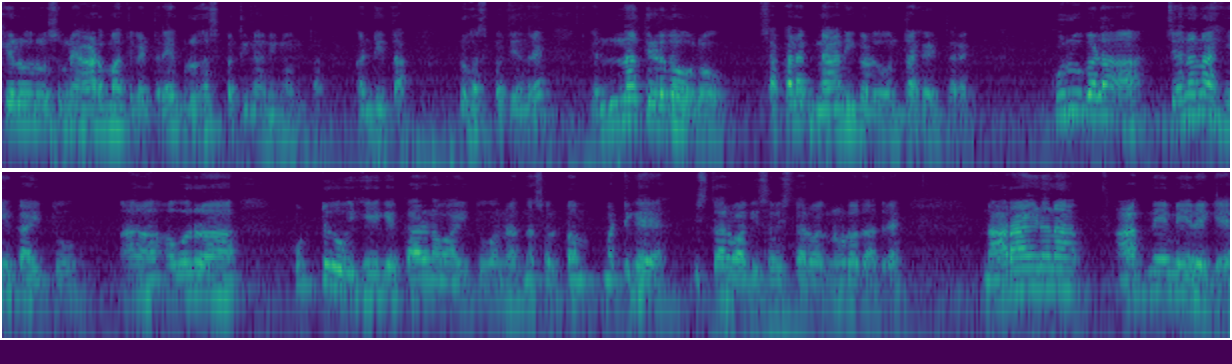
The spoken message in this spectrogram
ಕೆಲವರು ಸುಮ್ಮನೆ ಆಡ್ ಮಾತು ಹೇಳ್ತಾರೆ "ಏ, ಬೃಹಸ್ಪತಿನ ನೀನು ಅಂತ. ಖಂಡಿತ. ಬೃಹಸ್ಪತಿ ಅಂದ್ರೆ ಎಲ್ಲ ತಿಳಿದವರು ಸಕಲ ಜ್ಞಾನಿಗಳು ಅಂತ ಹೇಳ್ತಾರೆ. ಗುರುಗಳ ಜನನ ಹೇಗಾಯಿತು? ಆ, ಅವರ ಹುಟ್ಟು ಹೇಗೆ ಕಾರಣವಾಯಿತು ಅನ್ನೋದನ್ನ ಸ್ವಲ್ಪ ಮಟ್ಟಿಗೆ ವಿಸ್ತಾರವಾಗಿ ಸವಿಸ್ತಾರವಾಗಿ ನೋಡೋದಾದ್ರೆ ನಾರಾಯಣನ ಆಜ್ಞೆ ಮೇರೆಗೆ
